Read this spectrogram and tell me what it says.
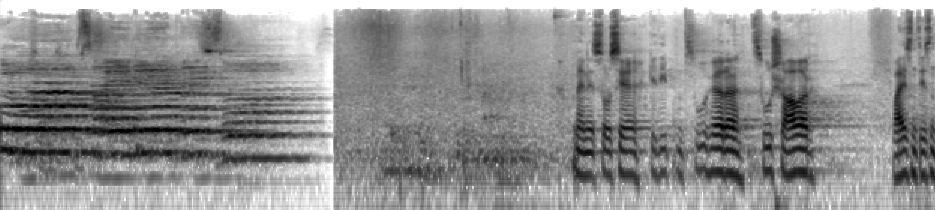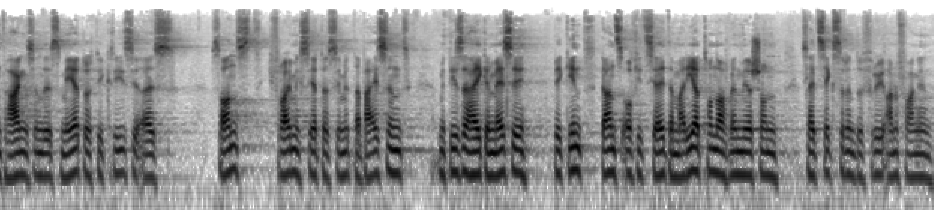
Lob sei dir, Christus. Meine so sehr geliebten Zuhörer, Zuschauer, ich weiß, in diesen Tagen sind es mehr durch die Krise als sonst. Ich freue mich sehr, dass Sie mit dabei sind. Mit dieser heiligen Messe beginnt ganz offiziell der Mariathon, auch wenn wir schon seit 6 Uhr in der Früh anfangen,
